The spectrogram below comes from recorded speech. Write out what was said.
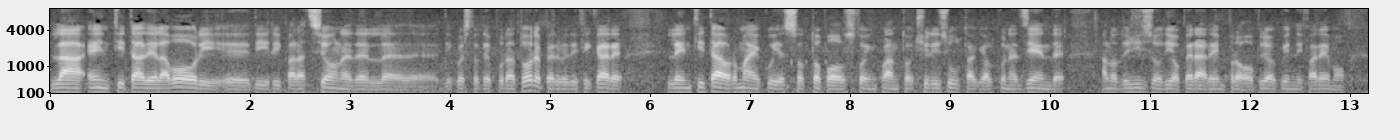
la entità dei lavori eh, di riparazione del, eh, di questo depuratore per verificare l'entità ormai cui è sottoposto in quanto ci risulta che alcune aziende hanno deciso di operare in proprio quindi faremo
